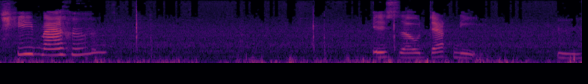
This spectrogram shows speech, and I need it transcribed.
Shiba is so deadly. Mm.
